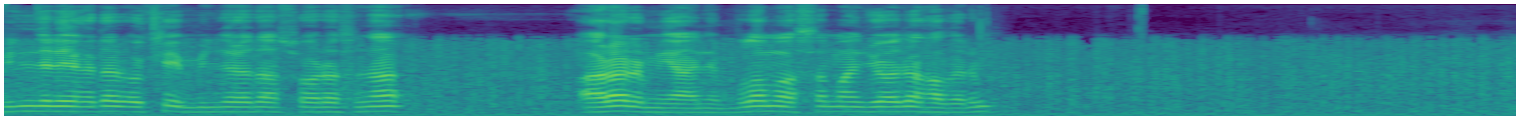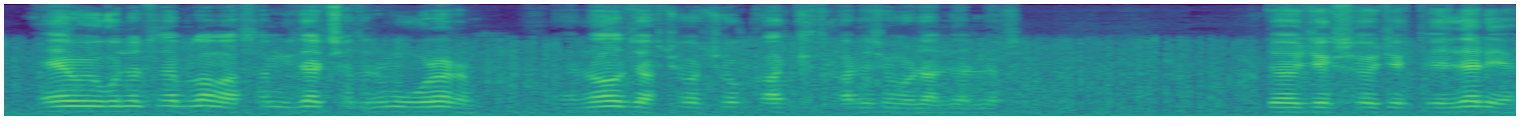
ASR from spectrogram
1000 liraya kadar okey. 1000 liradan sonrasına ararım yani. Bulamazsam anca öyle kalırım. Eğer uygun otel bulamazsam gider çadırımı uğrarım. Ya ne olacak çok çok kalk kardeşim oradan derler. Dövecek söyleyecek değiller ya.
